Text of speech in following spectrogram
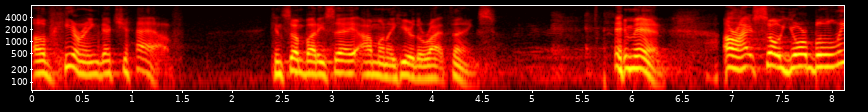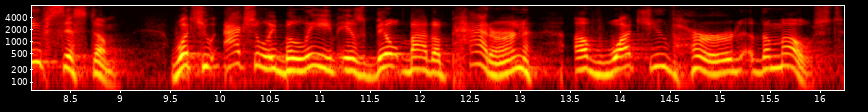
of hearing that you have. Can somebody say, I'm going to hear the right things? Amen. All right, so your belief system, what you actually believe, is built by the pattern of what you've heard the most.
